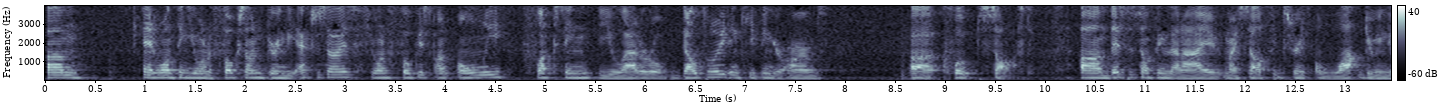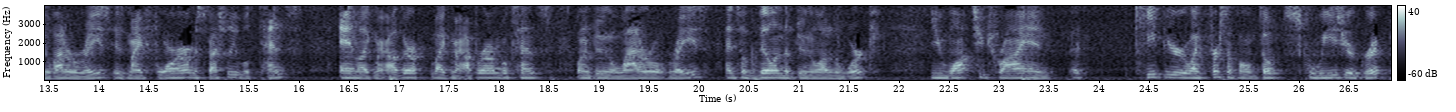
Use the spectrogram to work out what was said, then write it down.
um, and one thing you want to focus on during the exercise, you want to focus on only flexing the lateral deltoid and keeping your arms, uh, quote, soft. Um, this is something that I myself experience a lot doing the lateral raise. Is my forearm especially will tense, and like my other like my upper arm will tense when I'm doing a lateral raise, and so they'll end up doing a lot of the work. You want to try and uh, keep your like first of all, don't squeeze your grip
